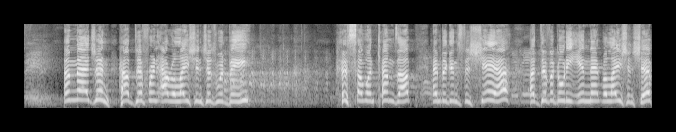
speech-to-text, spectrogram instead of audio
see. Imagine how different our relationships would be if someone comes up and begins to share a difficulty in that relationship,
